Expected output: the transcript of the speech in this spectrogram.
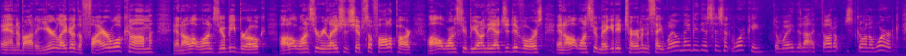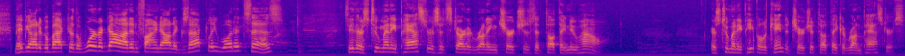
And about a year later, the fire will come, and all at once you'll be broke. All at once your relationships will fall apart. All at once you'll be on the edge of divorce. And all at once you'll make a determined and say, well, maybe this isn't working the way that I thought it was going to work. Maybe I ought to go back to the Word of God and find out exactly what it says. See, there's too many pastors that started running churches that thought they knew how. There's too many people who came to church that thought they could run pastors.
